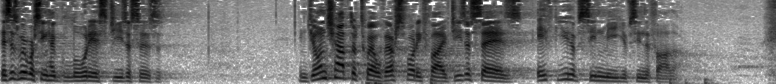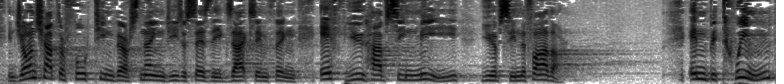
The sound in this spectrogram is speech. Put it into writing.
This is where we're seeing how glorious Jesus is. In John chapter 12 verse 45, Jesus says, if you have seen me, you've seen the Father. In John chapter 14 verse 9, Jesus says the exact same thing. If you have seen me, you have seen the Father. In between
